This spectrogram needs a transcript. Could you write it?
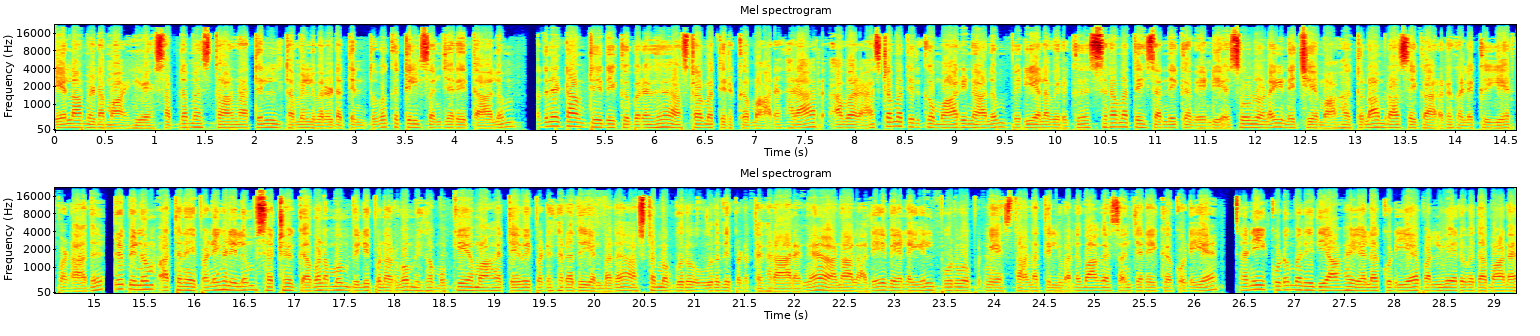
ஏழாம் இடமாகிய சப்தமஸ்தானத்தில் தமிழ் வருடத்தின் துவக்கத்தில் சஞ்சரித்தாலும் பதினெட்டாம் தேதிக்கு பிறகு அஷ்டமத்திற்கு மாறுகிறார். அவர் அஷ்டமத்திற்கு மாறினாலும் பெரிய அளவிற்கு சிரமத்தை சந்திக்க வேண்டிய சூழ்நிலை நிச்சயமாக துலாம் ராசிக்காரர்களுக்கு ஏற்படாது. இருப்பினும் அத்தனை பணிகளிலும் சற்று கவனமும் விழிப்புணர்வும் மிக முக்கியமாக தேவைப்படுகிறது என்பதை அஷ்டம குரு உறுதிப்படுத்துகிறாருங்க. ஆனால் அதே வேளையில் பூர்வ புண்ணிய ஸ்தானத்தில் வலுவாக சஞ்சரிக்கக்கூடிய சனி குடும்ப ரீதியாக எழக்கூடிய பல்வேறு விதமான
